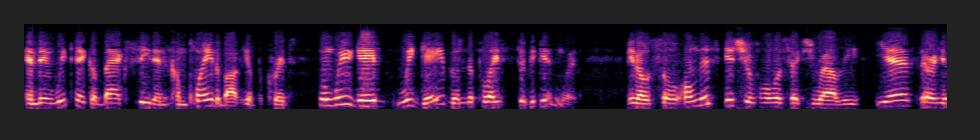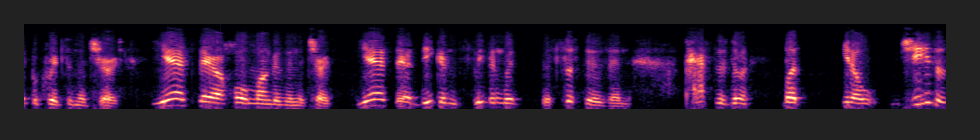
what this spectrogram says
and then we take a back seat and complain about hypocrites when we gave we gave them the place to begin with. You know so on this issue of homosexuality yes there are hypocrites in the church. Yes there are whoremongers in the church. Yes there are deacons sleeping with the sisters and pastors doing but you know jesus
